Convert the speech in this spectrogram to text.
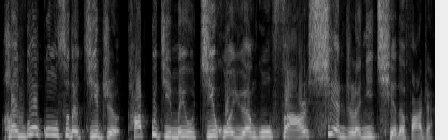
很多公司的机制，它不仅没有激活员工，反而限制了你企业的发展。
